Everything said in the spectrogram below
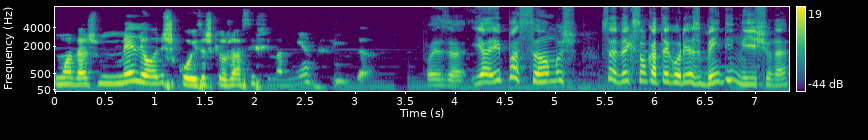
uma das melhores coisas que eu já assisti na minha vida. Pois é. E aí passamos. Você vê que são categorias bem de nicho, né?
